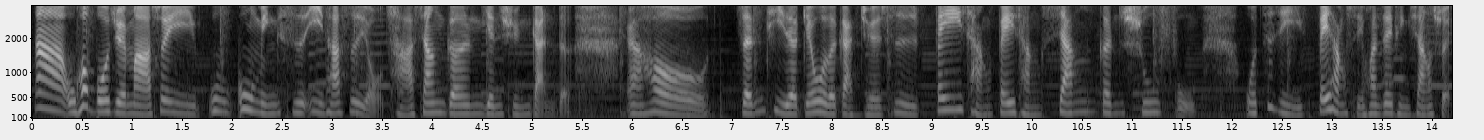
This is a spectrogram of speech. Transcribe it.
那午后伯爵嘛，所以顾顾名思义，它是有茶香跟烟熏感的。然后整体的给我的感觉是非常非常香跟舒服，我自己非常喜欢这瓶香水。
